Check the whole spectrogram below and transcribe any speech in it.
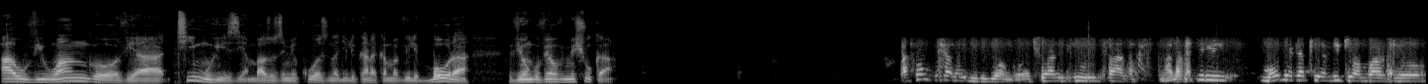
au viwango vya timu hizi ambazo zimekuwa zinajulikana kama vile bora, viwango vyao vimeshuka. Asante sana Idi Ligongo, swali zuri sana na nafikiri moja kati ya vitu ambavyo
